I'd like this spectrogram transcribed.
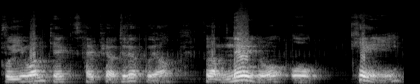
V1 덱 살펴드렸고요. 그럼 내일도 오케이.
